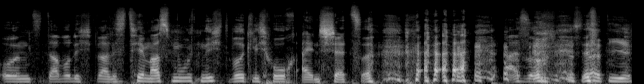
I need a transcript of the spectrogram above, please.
und da würde ich das Thema Smooth nicht wirklich hoch einschätzen. also ist da die,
